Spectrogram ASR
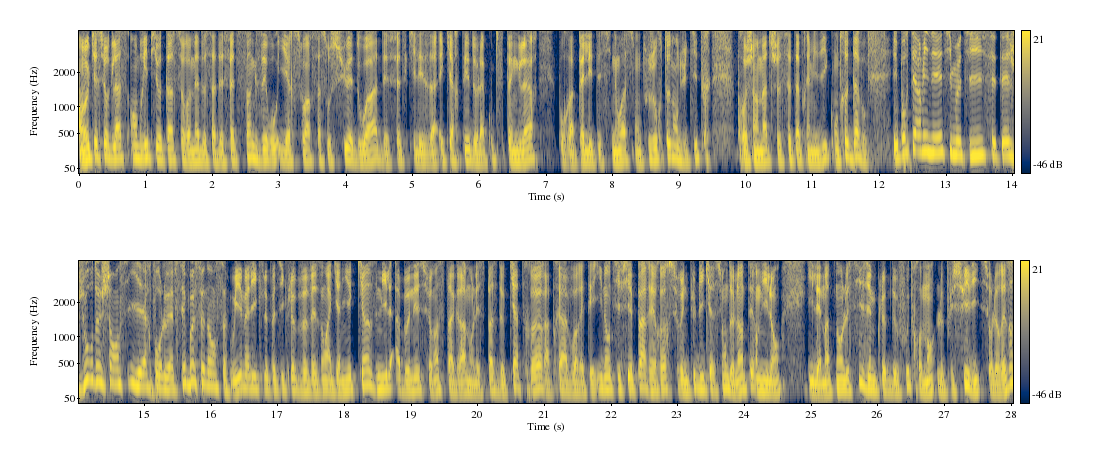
En hockey sur glace, Ambry Piotta se remet de sa défaite 5-0 hier soir face aux Suédois, défaite qui les a écartés de la Coupe Spengler. Pour rappel, les Tessinois sont toujours tenants du titre. Prochain match cet après-midi contre Davos. Et pour terminer, Timothy, c'était jour de chance hier pour le FC Bossonance. Oui, Malik, le petit club Veuvaison a gagné 15 000 abonnés sur Instagram en l'espace de 4 heures après avoir été identifié par erreur sur une publication de l'Inter Milan. Il est maintenant le sixième club de foot roman le plus suivi sur le réseau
